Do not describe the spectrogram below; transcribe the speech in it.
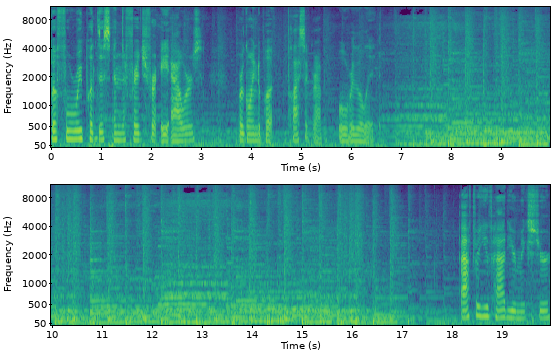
Before we put this in the fridge for 8 hours, we're going to put plastic wrap over the lid. After you've had your mixture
